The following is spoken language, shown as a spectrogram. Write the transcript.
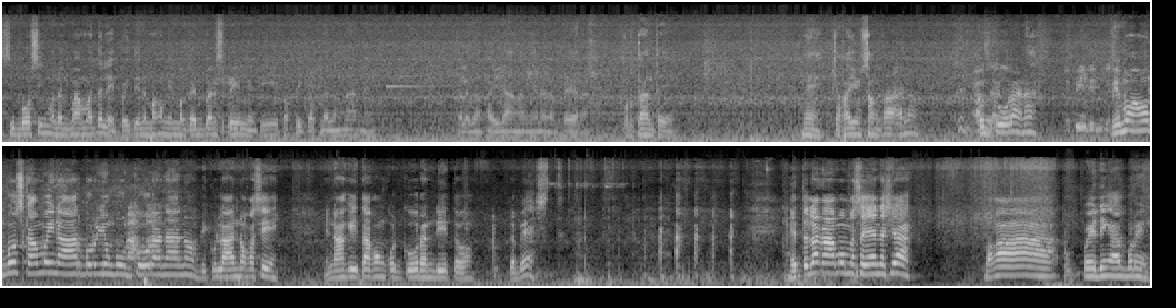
si bossing mo nagmamadali, pwede naman kami mag-advance payment, ipapick up na lang namin. Talagang kailangan niya na ng pera. Importante. Ne, tsaka yung sangka ano, Ah, kudkuran ha. Pipilin ko Sabi mo, ako boss, kamoy na-arbor yung kudkuran na ano, Bicolano kasi. May nakita kong kudkuran dito, the best. Ito lang kamo, masaya na siya. Baka pwedeng arborin.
